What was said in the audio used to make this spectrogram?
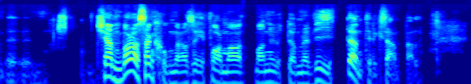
kännbara sanktioner, alltså i form av att man utdömer viten till exempel,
